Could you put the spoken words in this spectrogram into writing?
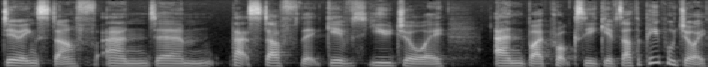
doing stuff and um, that stuff that gives you joy and by proxy gives other people joy.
